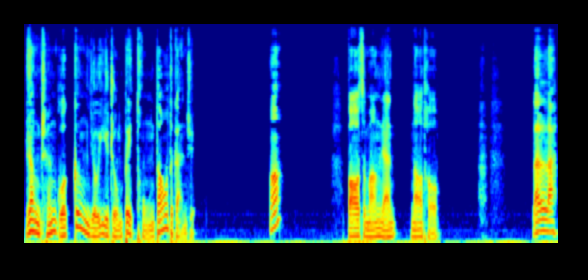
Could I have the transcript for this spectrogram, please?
让陈果更有一种被捅刀的感觉。啊！包子茫然挠头。来来来，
